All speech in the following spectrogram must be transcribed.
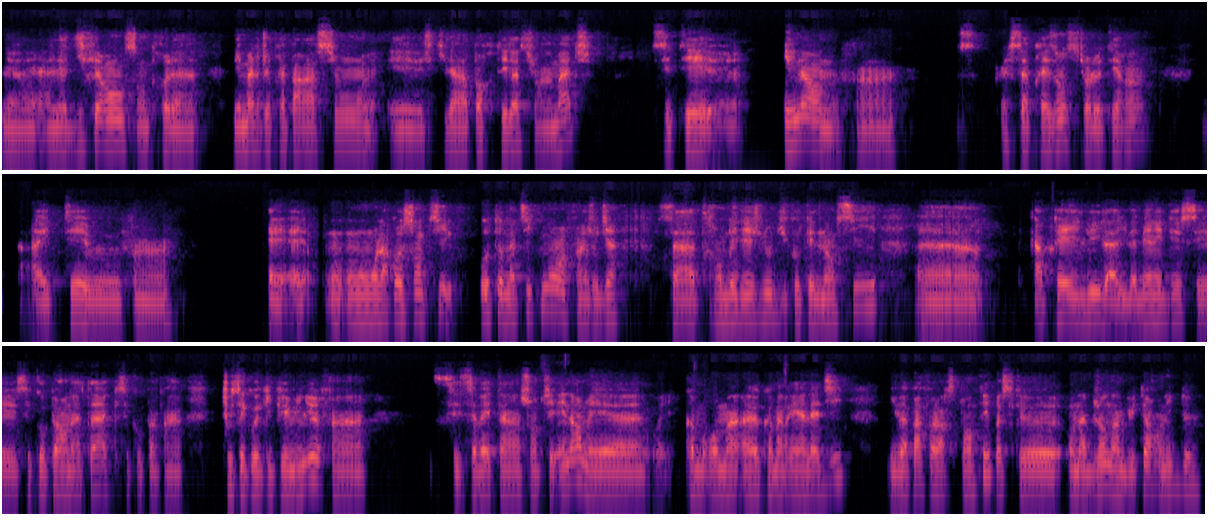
la, différence entre les matchs de préparation et ce qu'il a apporté là sur un match. C'était euh, énorme. Sa présence sur le terrain a été, euh, enfin, on, l'a ressenti automatiquement. Enfin, je veux dire, ça a tremblé des genoux du côté de Nancy. Après, lui, il a, il a bien aidé ses, ses copains en attaque, ses copains, enfin, tous ses coéquipiers au milieu. Enfin, ça va être un chantier énorme. Et euh, comme Romain, euh, comme Adrien l'a dit, il va pas falloir se planter parce que on a besoin d'un buteur en Ligue 2.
